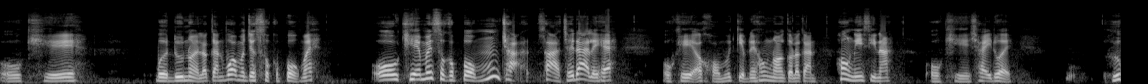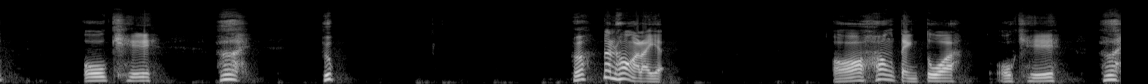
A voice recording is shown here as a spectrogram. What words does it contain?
โอเค ปิดดูหน่อยแล้วกันว่ามันจะสกปรกไหมโอเคไม่สกปรกอืมฉะสะอาดใช้ได้เลยแฮะ โอเคเอาของไปเก็บในห้องนอนก่อนแล้วกัน ห้องนี้สินะ โอเคใช่ด้วยฮึบโอเคเฮ้ยฮึบเฮ้ยนั่นห้องอะไรอะอ๋อห้องแต่งตัว โอเคเฮ้ย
